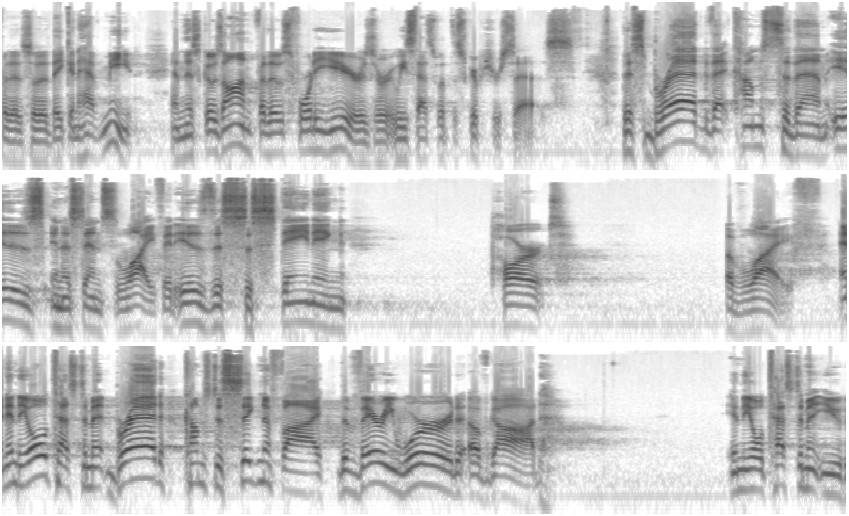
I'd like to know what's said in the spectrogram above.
for this so that they can have meat. And this goes on for those 40 years, or at least that's what the scripture says. This bread that comes to them is, in a sense, life. It is this sustaining part of life. And in the Old Testament, bread comes to signify the very word of God. In the Old Testament, you,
